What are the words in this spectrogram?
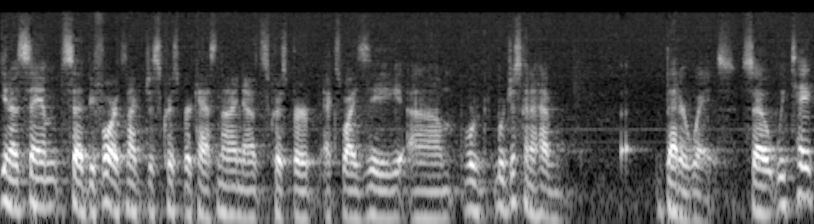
you know, Sam said before, it's not just CRISPR-Cas9, now it's CRISPR XYZ. Um, we're, we're just going to have better ways. So we take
